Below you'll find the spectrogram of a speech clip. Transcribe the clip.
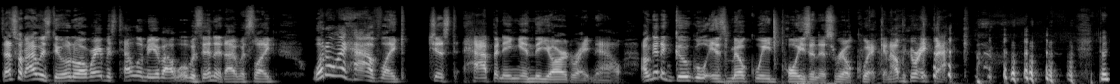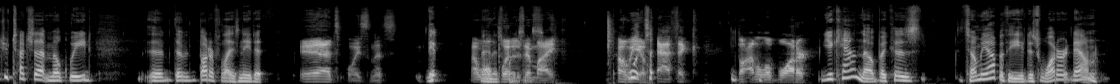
That's what I was doing while Ray was telling me about what was in it. I was like, what do I have, like, just happening in the yard right now? I'm gonna Google is milkweed poisonous real quick, and I'll be right back. Don't you touch that milkweed. The, the butterflies need it. yeah, it's poisonous. Yep. I won't put it in my homeopathic bottle of water. You can, though, because it's homeopathy. You just water it down.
